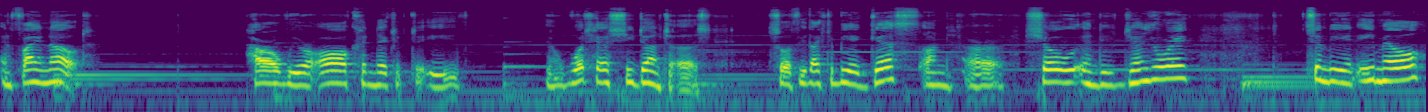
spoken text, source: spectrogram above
and find out how we are all connected to Eve and what has she done to us. So if you'd like to be a guest on our show in the January, send me an email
